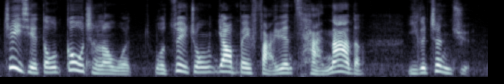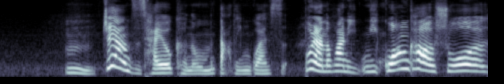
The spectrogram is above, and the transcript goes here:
这些都构成了我我最终要被法院采纳的一个证据。嗯，这样子才有可能我们打得赢官司，不然的话，你你光靠说，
